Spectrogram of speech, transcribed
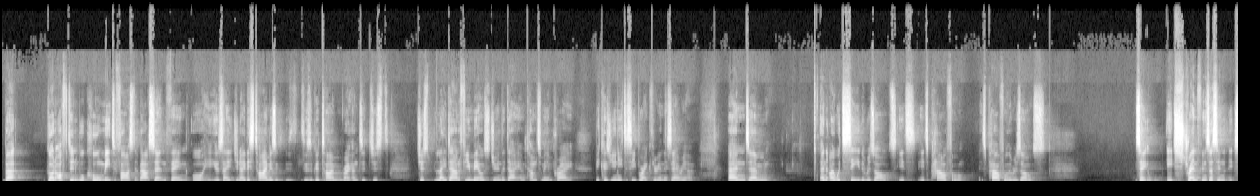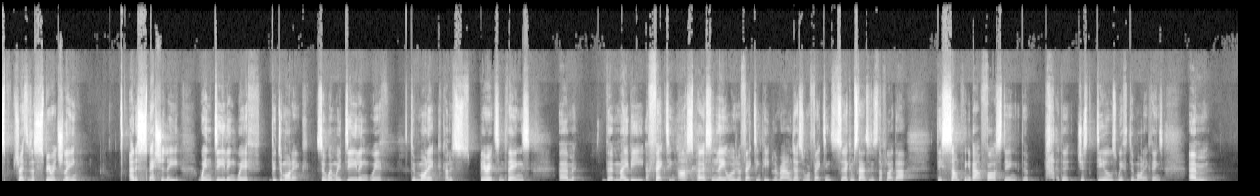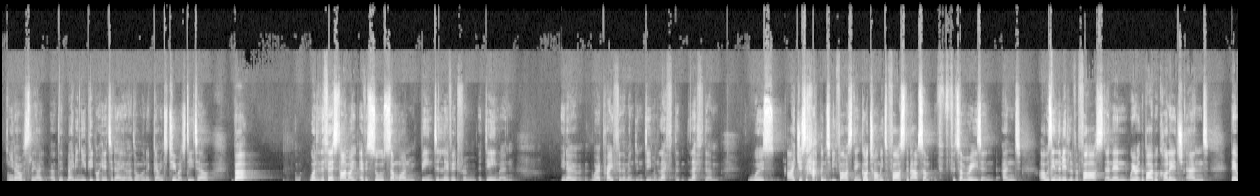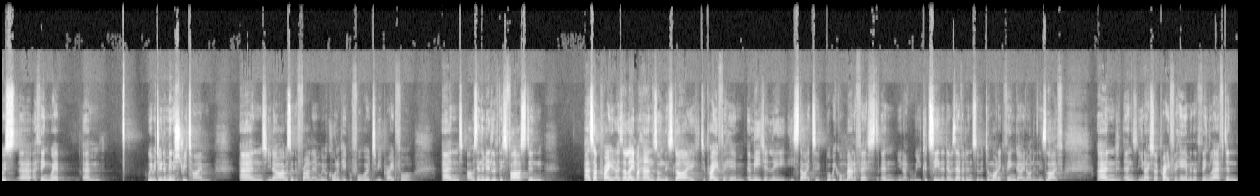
But God often will call me to fast about a certain thing, or He'll say, "Do you know, this time is a, is a good time, Rohan, to just just lay down a few meals during the day and come to me and pray because you need to see breakthrough in this area. And, um, and I would see the results. It's, it's powerful. It's powerful, the results. So it strengthens us in, it strengthens us spiritually, and especially when dealing with the demonic. So when we're dealing with demonic kind of spirits and things, um, that may be affecting us personally or affecting people around us or affecting circumstances and stuff like that. There's something about fasting that, that just deals with demonic things. Um, you know, obviously, I, I, there may be new people here today, and I don't want to go into too much detail, but one of the first time I ever saw someone being delivered from a demon, you know, where I prayed for them and the demon left, left them, was I just happened to be fasting. God told me to fast about some for some reason, and I was in the middle of a fast. And then we are at the Bible college, and there was uh, a thing where um, we were doing a ministry time, and you know I was at the front, and we were calling people forward to be prayed for. And I was in the middle of this fast, and as I prayed, as I laid my hands on this guy to pray for him, immediately he started to what we call manifest, and you know you could see that there was evidence of a demonic thing going on in his life, and and you know so I prayed for him, and that thing left, and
